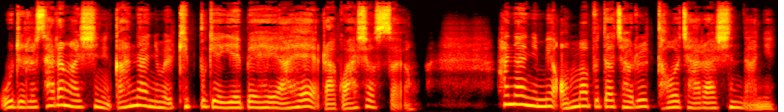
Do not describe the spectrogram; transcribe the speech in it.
우리를 사랑하시니까 하나님을 기쁘게 예배해야 해 라고 하셨어요. 하나님이 엄마보다 저를 더 잘 아신다니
